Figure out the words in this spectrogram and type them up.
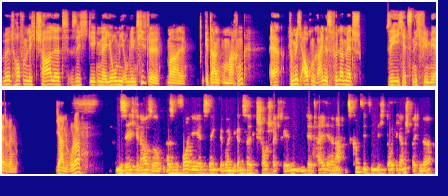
wird hoffentlich Charlotte sich gegen Naomi um den Titel mal Gedanken machen. Äh, für mich auch ein reines Füllermatch, sehe ich jetzt nicht viel mehr drin. Jan, oder? Sehe ich genauso. Also bevor ihr jetzt denkt, wir wollen die ganze Zeit die Show schlecht reden, der Teil, der danach jetzt kommt, den finde ich deutlich ansprechender.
